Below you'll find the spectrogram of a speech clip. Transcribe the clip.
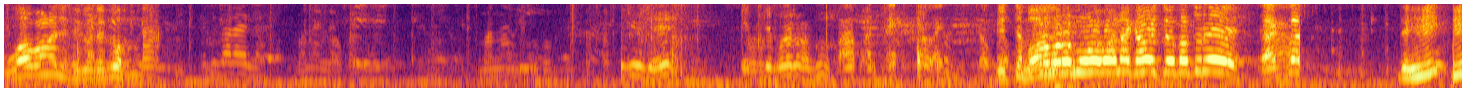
মোয়া বানাইছি গো দেখো এটি বানাইলা এতে বড় বড় মোয়া বানা খাওয়াইছো দাদুরে? একবার। দেখি কি?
